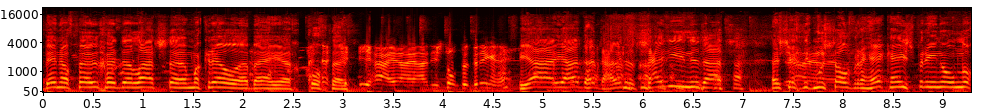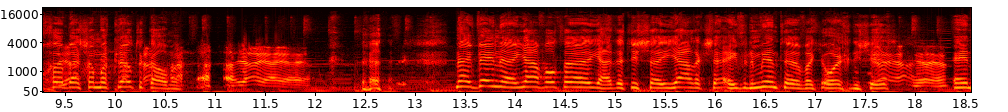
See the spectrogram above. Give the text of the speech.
Benno Veugen de laatste makreel bij eh, gekocht heeft. ja, ja, ja, die stond te dringen. hè? Ja, ja dat, nou, dat zei hij inderdaad. Hij zegt, Ja, ik moest ja. over een hek heen springen om nog bij zo'n makreel te komen. ja, ja, ja, ja. Nee, Ben, eh, ja, want eh, ja, dat is eh jaarlijkse evenement wat je organiseert. Ja, ja, ja. En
